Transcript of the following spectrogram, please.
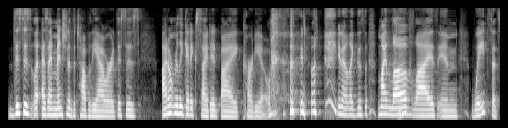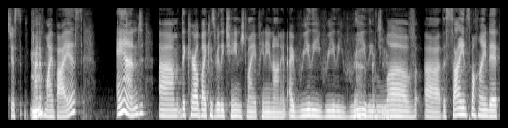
this is as I mentioned at the top of the hour. This is I don't really get excited by cardio. you know, like this, my love mm-hmm. lies in weights. That's just kind mm-hmm. of my bias. And um, the Carol bike has really changed my opinion on it. I really, really, really yeah, love uh, the science behind it.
